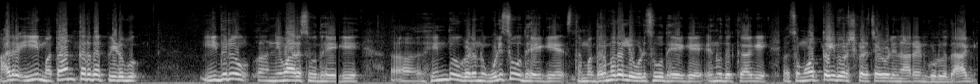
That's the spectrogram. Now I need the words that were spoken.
ಆದರೆ ಈ ಮತಾಂತರದ ಪಿಡುಗು ಇದ್ರ ನಿವಾರಿಸುವುದು ಹೇಗೆ? ಹಿಂದೂಗಳನ್ನು ಉಳಿಸುವುದು ಹೇಗೆ? ತಮ್ಮ ಧರ್ಮದಲ್ಲಿ ಉಳಿಸುವುದು ಹೇಗೆ ಎನ್ನುವುದಕ್ಕಾಗಿ ಮೂವತ್ತೈದು ವರ್ಷಗಳ ಚಳವಳಿ ನಾರಾಯಣ ಗುರುಗದ ಆಗಿ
